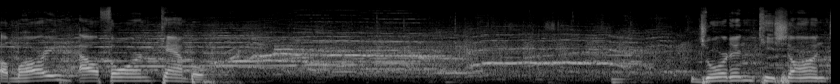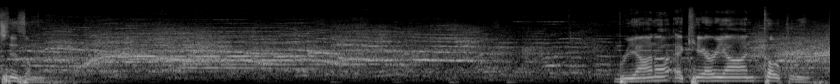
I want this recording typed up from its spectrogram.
Amari Althorn Campbell. Jordan Keyshawn Chisholm. Brianna Akarion Coakley.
